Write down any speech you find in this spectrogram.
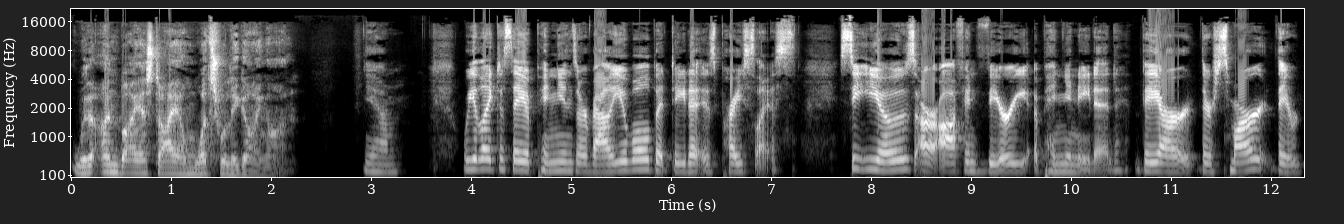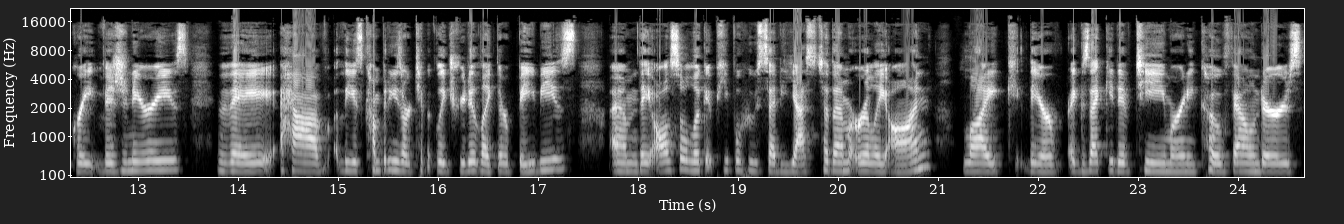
with an unbiased eye on what's really going on. Yeah. We like to say opinions are valuable, but data is priceless. CEOs are often very opinionated. They are they're smart, they're great visionaries. They have these companies are typically treated like they're babies. Um, they also look at people who said yes to them early on, like their executive team or any co-founders.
